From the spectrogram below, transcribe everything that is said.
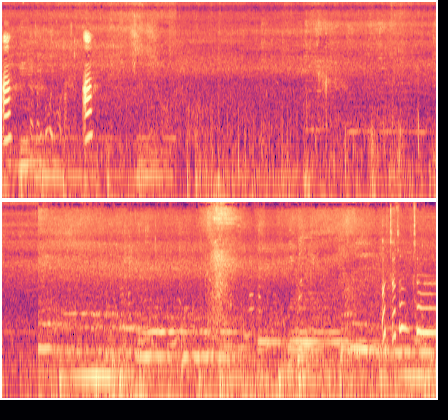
아. 아. 어쩌전짠.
